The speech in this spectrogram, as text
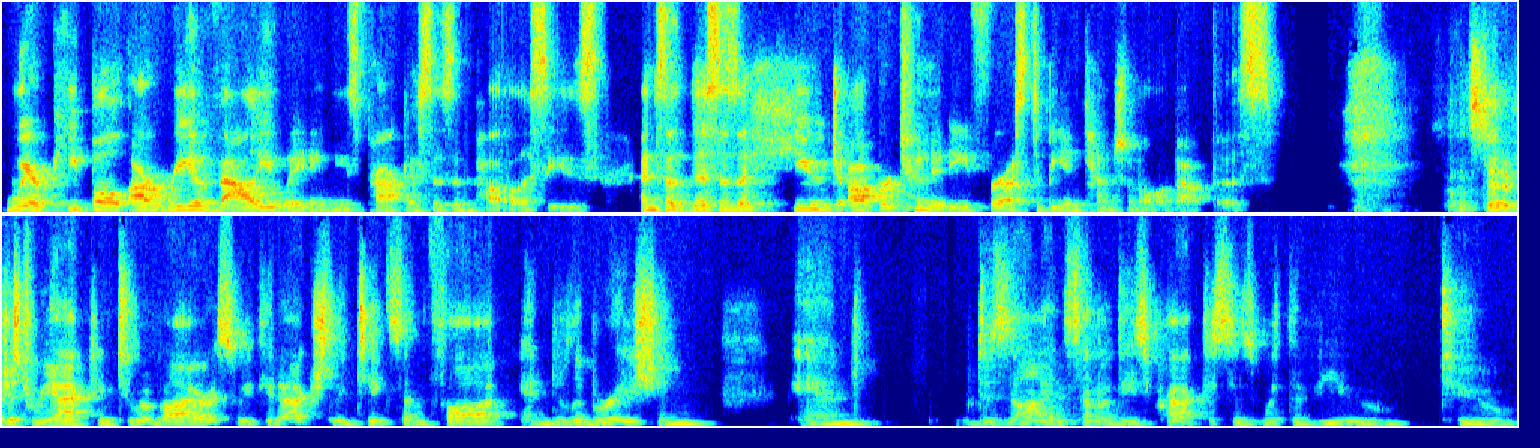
where people are reevaluating these practices and policies and so this is a huge opportunity for us to be intentional about this. Instead of just reacting to a virus, we could actually take some thought and deliberation and design some of these practices with a view to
